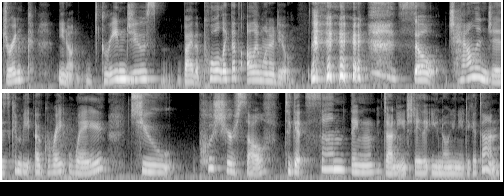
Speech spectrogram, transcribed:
drink, you know, green juice by the pool. Like that's all I want to do. so, challenges can be a great way to push yourself to get something done each day that you know you need to get done.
